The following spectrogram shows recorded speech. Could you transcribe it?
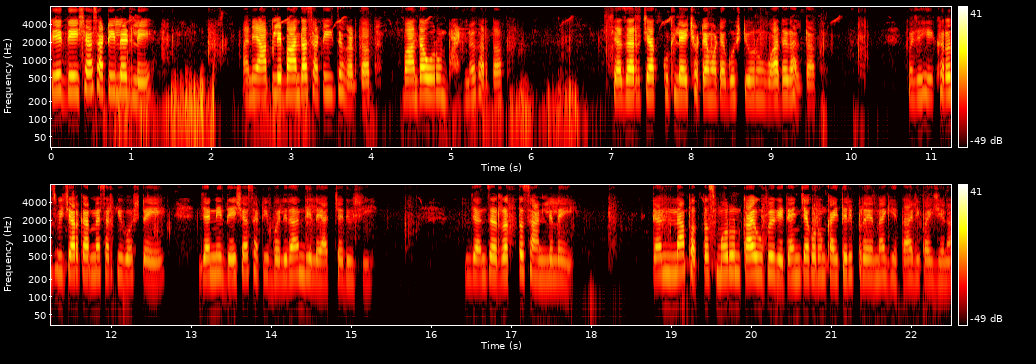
ते देशासाठी लढले आणि आपले बांधासाठी झगडतात. बांधावरून भांडणं करतात. शेजारच्या कुठल्याही छोट्या मोठ्या गोष्टीवरून वाद घालतात. म्हणजे ही खरंच विचार करण्यासारखी गोष्ट आहे. ज्यांनी देशासाठी बलिदान दिलं आहे आजच्या दिवशी ज्यांचं रक्त सांडलेलं आहे त्यांना फक्त स्मरून काय उपयोग आहे त्यांच्याकडून काहीतरी प्रेरणा घेता आली पाहिजे ना?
